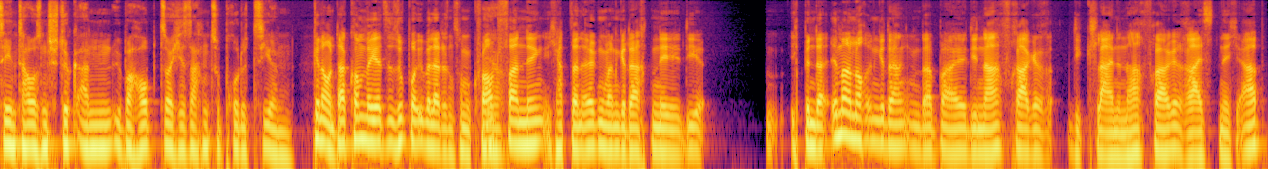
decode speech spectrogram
10.000 Stück an, überhaupt solche Sachen zu produzieren. Genau, und da kommen wir jetzt super Überleitung zum Crowdfunding. Ich habe dann irgendwann gedacht, nee, die, ich bin da immer noch in Gedanken dabei, die Nachfrage, die kleine Nachfrage reißt nicht ab.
